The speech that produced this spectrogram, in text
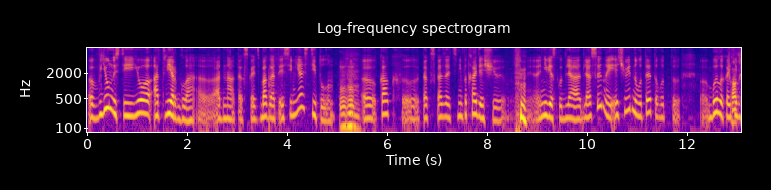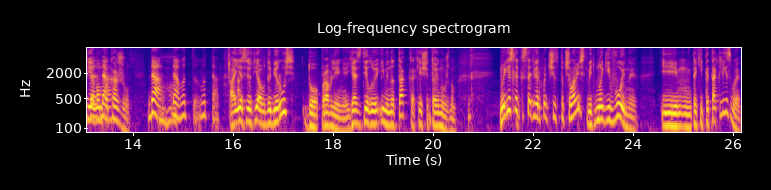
э, в юности ее отвергла э, одна, так сказать, богатая семья с титулом, э, как, э, так сказать, неподходящую невестку для, для сына. И, очевидно, вот это вот было каким-то... Как я вам да. покажу. Да, да, вот, вот так. А если вот я доберусь до правления, я сделаю именно так, как я считаю нужным. Ну, если, кстати говоря, по-человечески, ведь многие войны и такие катаклизмы,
